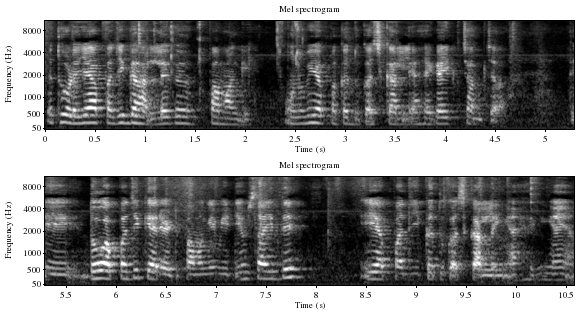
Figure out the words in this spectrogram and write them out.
ਤੇ ਥੋੜਾ ਜਿਹਾ ਆਪਾਂ ਜੀ ਗਾਰਲਿਕ ਪਾਵਾਂਗੇ, ਉਹਨੂੰ ਵੀ ਆਪਾਂ ਕੱਦੂਕਸ ਕਰ ਲਿਆ ਹੈਗਾ ਇੱਕ ਚਮਚਾ। ਤੇ ਦੋ ਆਪਾਂ ਜੀ ਕੈਰਟ ਪਾਵਾਂਗੇ ਮੀਡੀਅਮ ਸਾਈਜ਼ ਦੇ, ਇਹ ਆਪਾਂ ਜੀ ਕੱਦੂਕਸ ਕਰ ਲਈਆਂ ਹੈਗੀਆਂ ਆ।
